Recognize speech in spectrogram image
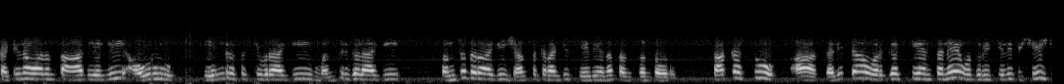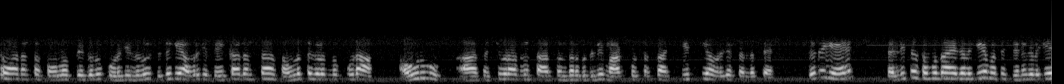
ಕಠಿಣವಾದಂತ ಹಾದಿಯಲ್ಲಿ ಅವರು ಕೇಂದ್ರ ಸಚಿವರಾಗಿ, ಮಂತ್ರಿಗಳಾಗಿ, ಸಂಸದರಾಗಿ, ಶಾಸಕರಾಗಿ ಸೇವೆಯನ್ನ ಸಲ್ಲಿಸಿದಂತವರು ಸಾಕಷ್ಟು, ಆ, ದಲಿತ ವರ್ಗಕ್ಕೆ ಅಂತಾನೆ ಒಂದು ರೀತಿಯಲ್ಲಿ ವಿಶೇಷವಾದಂತಹ ಸೌಲಭ್ಯಗಳು, ಕೊಡುಗೆಗಳು, ಜೊತೆಗೆ ಅವರಿಗೆ ಬೇಕಾದಂತಹ ಸವಲತ್ತುಗಳನ್ನು ಕೂಡ ಅವರು ಸಚಿವರಾದಂತಹ ಸಂದರ್ಭದಲ್ಲಿ ಮಾಡಿಕೊಟ್ಟಂತಹ ಕೀರ್ತಿ ಅವರಿಗೆ ಸಲ್ಲುತ್ತೆ. ಜೊತೆಗೆ ದಲಿತ ಸಮುದಾಯಗಳಿಗೆ ಮತ್ತೆ ಜನಗಳಿಗೆ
